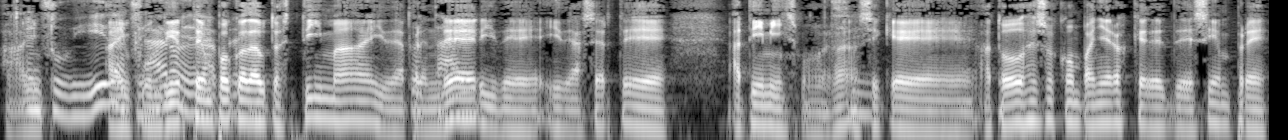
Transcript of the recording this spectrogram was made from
a, vida, infundirte un poco de autoestima y de Total. aprender y de, y de hacerte a ti mismo, ¿verdad? Sí. Así que a todos esos compañeros que desde siempre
